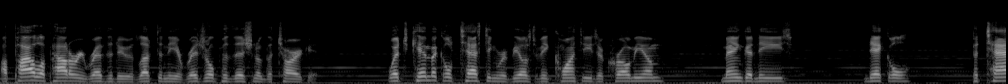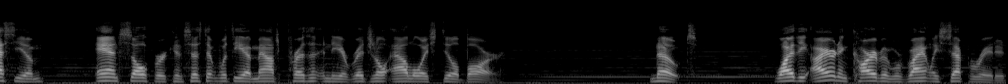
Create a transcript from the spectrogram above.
A pile of powdery residue is left in the original position of the target, which chemical testing reveals to be quantities of chromium, manganese, nickel, potassium, and sulfur consistent with the amounts present in the original alloy steel bar. Note: While the iron and carbon were violently separated,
